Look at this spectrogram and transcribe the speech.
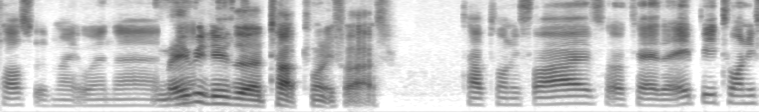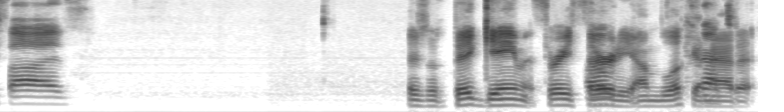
Tulsa might win that. Maybe do the top twenty-five. Top 25. Okay, the AP 25. There's a big game at 3:30. Oh, I'm looking at it.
